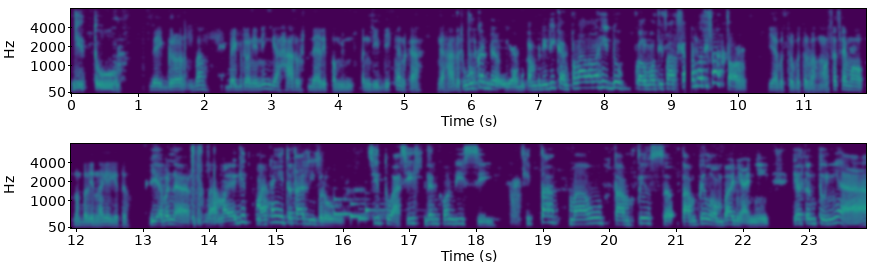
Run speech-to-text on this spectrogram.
Gitu. Background, bang, background ini nggak harus dari pendidikan kah? Nggak harus. Bukan, kan? ya bukan pendidikan, pengalaman hidup. Kalau motivator kan motivator. Iya betul betul bang. Maksud saya mau nebelin lagi gitu. Iya benar. Nah, makanya, gitu, makanya itu tadi bro, situasi dan kondisi. Kita mau tampil tampil lomba nyanyi, ya tentunya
